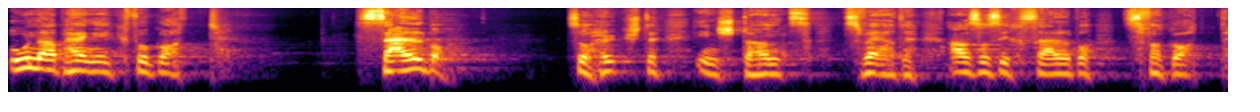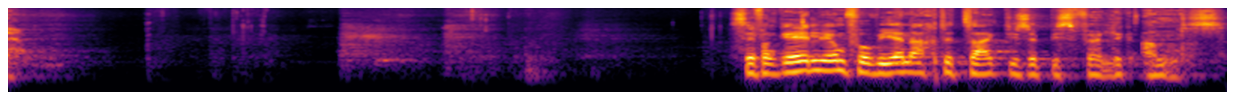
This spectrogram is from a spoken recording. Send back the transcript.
unabhängig von Gott, selber zur höchsten Instanz zu werden, also sich selber zu vergotten. Das Evangelium von Weihnachten zeigt uns etwas völlig anderes.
